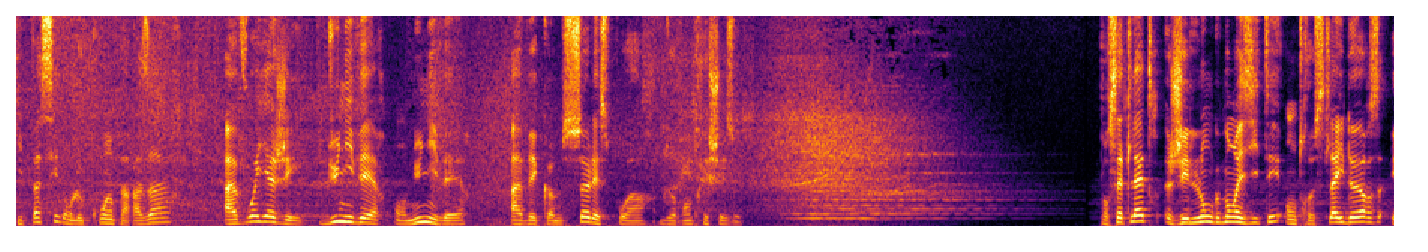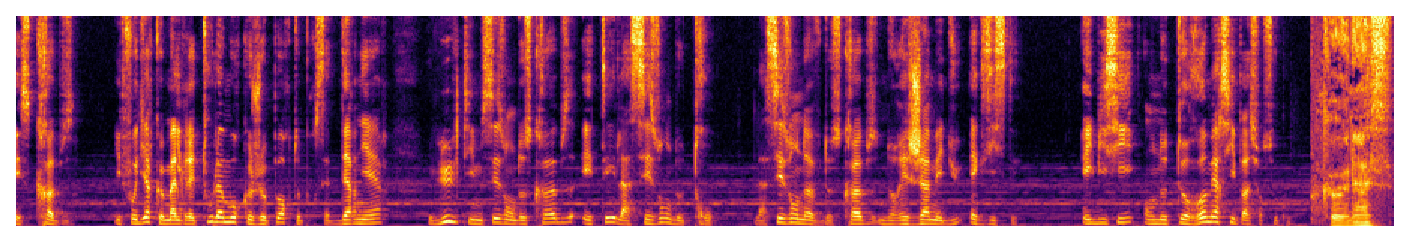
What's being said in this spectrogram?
qui passait dans le coin par hasard, a voyagé d'univers en univers avec comme seul espoir de rentrer chez eux. Pour cette lettre, j'ai longuement hésité entre Sliders et Scrubs. Il faut dire que malgré tout l'amour que je porte pour cette dernière, l'ultime saison de Scrubs était la saison de trop. La saison 9 de Scrubs n'aurait jamais dû exister. ABC, on ne te remercie pas sur ce coup. Connasse.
